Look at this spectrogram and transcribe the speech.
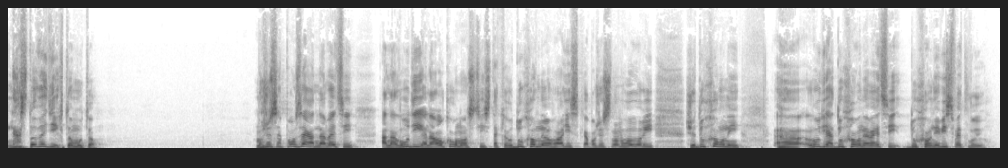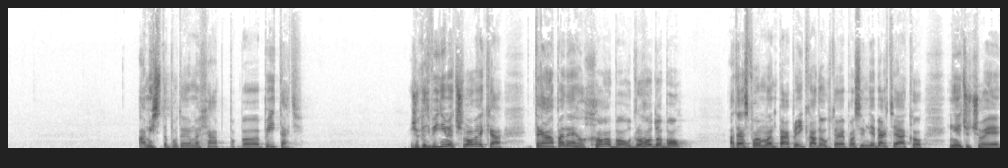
nás dovedie k tomuto. Môžeme sa pozerať na veci a na ľudí a na okolnosti z takého duchovného hľadiska. Bože slovo hovorí, že duchovní, uh, ľudia duchovné veci duchovne vysvetľujú. A my si to potrebujeme cháp- pýtať. Že keď vidíme človeka trápeného chorobou dlhodobo, a teraz poviem len pár príkladov, ktoré prosím neberte ako niečo, čo je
